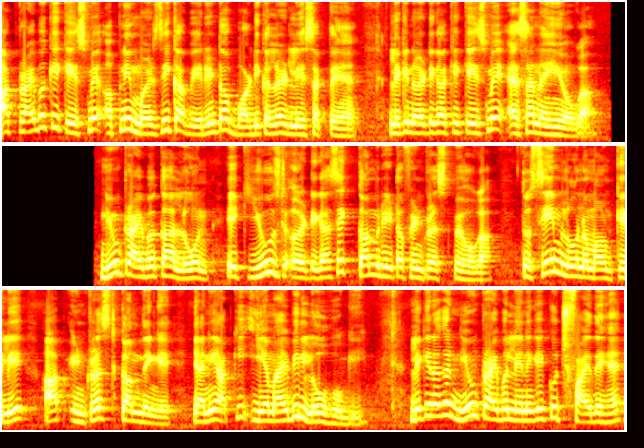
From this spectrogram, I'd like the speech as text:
आप ट्राइबर के केस में अपनी मर्ज़ी का वेरिएंट और बॉडी कलर ले सकते हैं, लेकिन अर्टिगा के केस में ऐसा नहीं होगा। न्यू ट्राइबर का लोन एक यूज्ड अर्टिगा से कम रेट ऑफ़ इंटरेस्ट पे होगा। तो सेम लोन अमाउंट के लिए आप इंटरेस्ट कम देंगे, यानी आपकी ईएमआई e भी लो होगी। लेकिन अगर न्यू ट्राइबल लेने के कुछ फ़ायदे हैं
